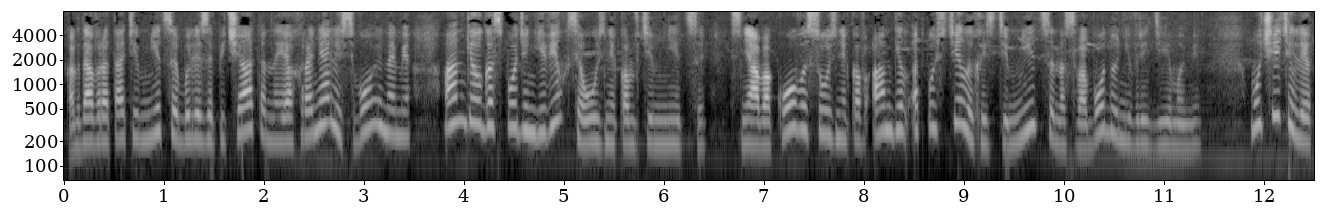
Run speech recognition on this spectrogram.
Когда врата темницы были запечатаны и охранялись воинами, ангел Господень явился узникам в темнице. Сняв оковы с узников, ангел отпустил их из темницы на свободу невредимыми. Мучители,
